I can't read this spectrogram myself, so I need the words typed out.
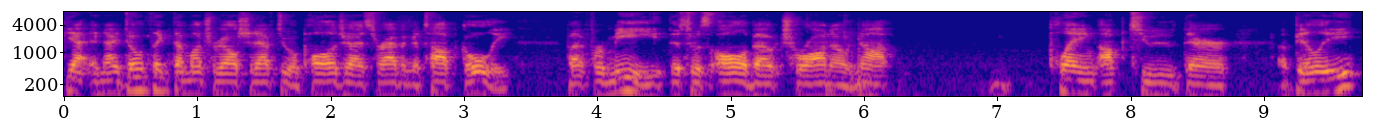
Yeah, and I don't think that Montreal should have to apologize for having a top goalie. But for me, this was all about Toronto not playing up to their ability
